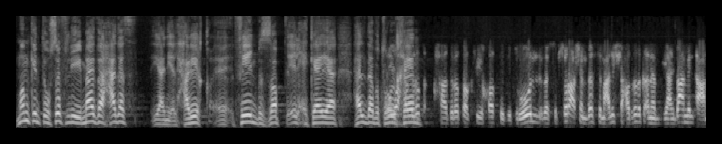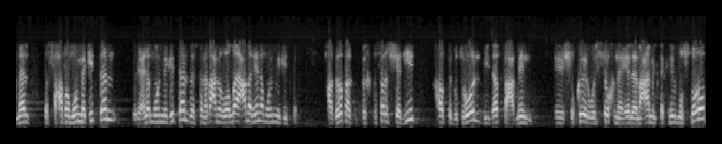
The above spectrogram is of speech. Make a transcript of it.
ممكن توصف لي ماذا حدث؟ يعني الحريق آه، فين بالظبط؟ إيه الحكاية؟ هل ده بترول خام؟ حضرتك حضرتك في خط بترول بس بسرعة عشان بس معلش حضرتك أنا يعني بعمل أعمال الصحافه مهمة جدا والإعلام مهم جدا بس أنا بعمل والله عمل هنا مهم جدا. حضرتك باختصار الشديد خط بترول بيدفع من آه، شقير والسخنة إلى معامل تكرير مسترد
